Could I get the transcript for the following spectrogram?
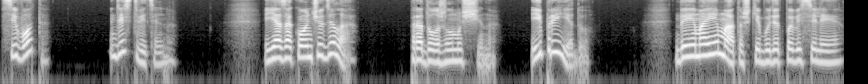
Всего-то? Действительно». «Я закончу дела», — продолжил мужчина, — «и приеду. Да и моей матушке будет повеселее».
